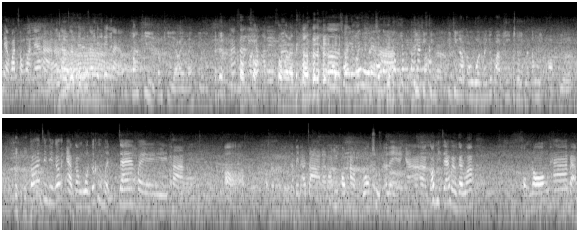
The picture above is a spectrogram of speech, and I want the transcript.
เนี่ยวันสองวันเนี่ยค่ะอาจารย์จะฟิตจะฟิตติ้งแล้วต้องขี่ต้องขี่อะไรไหมปีนี้น่าส่จะงเรีส่ยงงอะไรส่งอะไรไหมครับเออชมยังไม่รู้เลยว่าต้องต้องต้องจรินั่งงจริงๆจริงๆเรากังวลไหมด้วยความที่ทีมันต้องมีท็อปเยอะก็จริงๆก็แอบกังวลก็คือเหมือนแจ้งไปทางเอ่อเหมือนจะเป็นอาจารย์นะเนาะที่เขาทำพวกชุดอะไรอย่างเงี้ยอะก็มีแจ้งไปเหมือนกันว่า ของน้องถ้าแบบ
